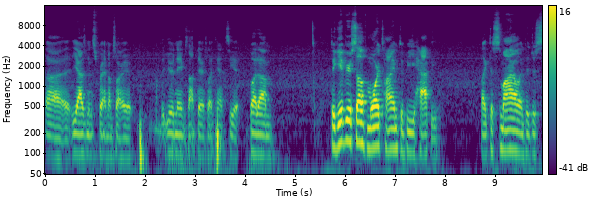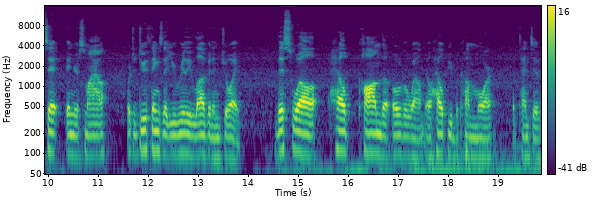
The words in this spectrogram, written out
uh, Yasmin's friend. I'm sorry, your name's not there, so I can't see it. But um, to give yourself more time to be happy, like to smile and to just sit in your smile, or to do things that you really love and enjoy. This will help calm the overwhelm. It'll help you become more attentive,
